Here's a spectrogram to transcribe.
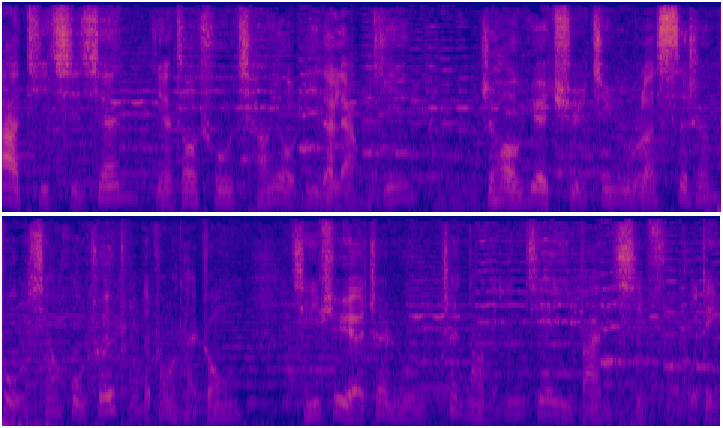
大提起先演奏出强有力的两音，之后乐曲进入了四声部相互追逐的状态中，情绪也正如震荡的音阶一般起伏不定。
